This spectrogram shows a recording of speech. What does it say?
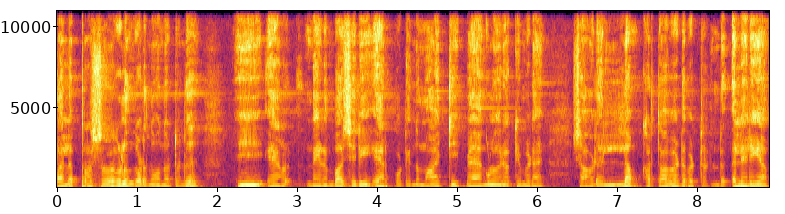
പല പ്രഷറുകളും കടന്നു വന്നിട്ടുണ്ട്. ഈ എയർ നെടുമ്പാശ്ശേരി എയർപോർട്ടിൽ നിന്ന് മാറ്റി ബാംഗ്ലൂരൊക്കെ വിടാൻ. പക്ഷെ അവിടെ എല്ലാം കർത്താവ് ഇടപെട്ടിട്ടുണ്ട്. അല്ലേലിയ.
